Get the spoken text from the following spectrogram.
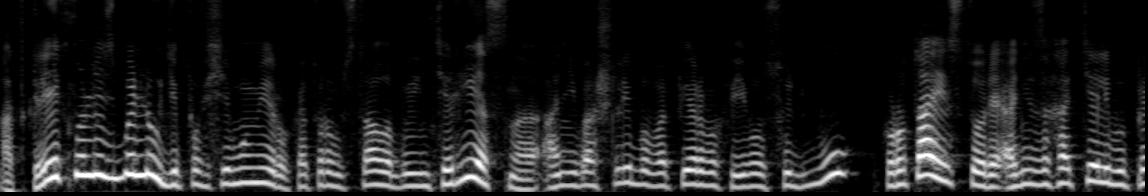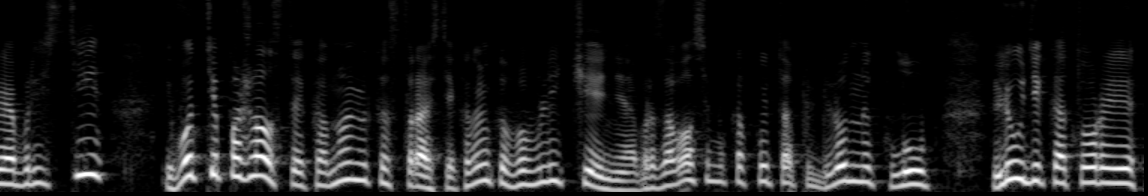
Откликнулись бы люди по всему миру, которым стало бы интересно, они вошли бы, во-первых, в его судьбу, крутая история, они захотели бы приобрести, и вот тебе, пожалуйста, экономика страсти, экономика вовлечения. Образовался бы какой-то определенный клуб, люди, которые,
